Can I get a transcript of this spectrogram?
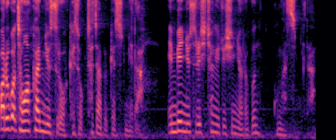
빠르고 정확한 뉴스로 계속 찾아뵙겠습니다. MBN 뉴스를 시청해주신 여러분 고맙습니다.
